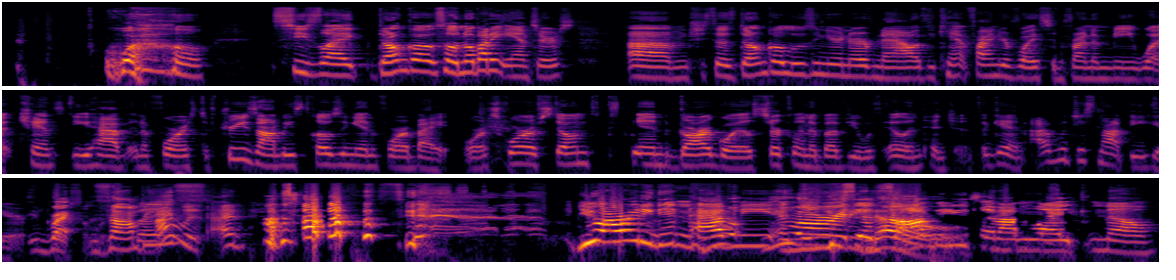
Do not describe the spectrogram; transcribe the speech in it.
well, she's like, don't go. So nobody answers. Um, she says, "Don't go losing your nerve now. If you can't find your voice in front of me, what chance do you have in a forest of tree zombies closing in for a bite, or a score of stone-skinned gargoyles circling above you with ill intentions?" Again, I would just not be here. Right, personally, zombies? I would. I, you already didn't have You- me, you and then already you said know. zombies, and I'm like, no,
